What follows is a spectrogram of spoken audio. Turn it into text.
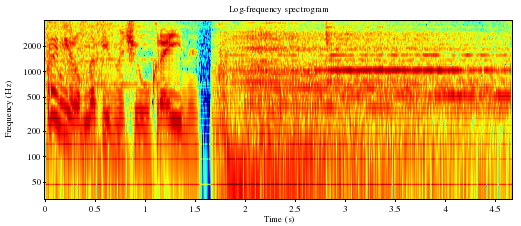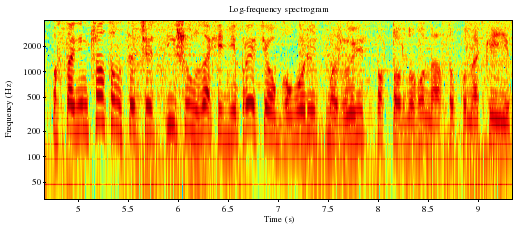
приміром на півночі України? Останнім часом все частіше у західній пресі обговорюють можливість повторного наступу на Київ.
